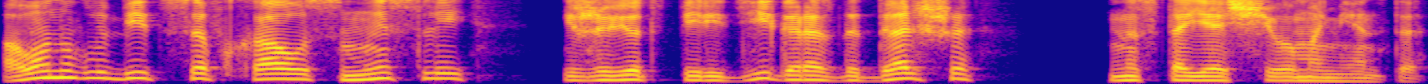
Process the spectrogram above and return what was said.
а он углубится в хаос мыслей и живет впереди, гораздо дальше настоящего момента.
